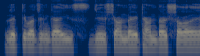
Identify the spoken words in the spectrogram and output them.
দেখতে পাচ্ছেন গাইস যে ঠান্ডায় ঠান্ডা সকালে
